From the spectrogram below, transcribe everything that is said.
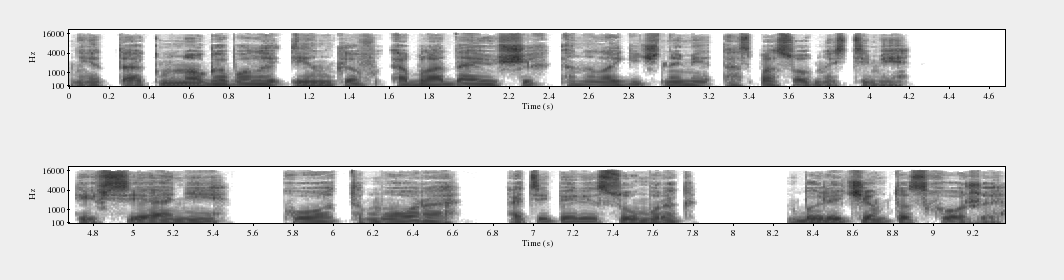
Не так много было инков, обладающих аналогичными способностями. И все они, Кот, Мора, а теперь и Сумрак, были чем-то схожи.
